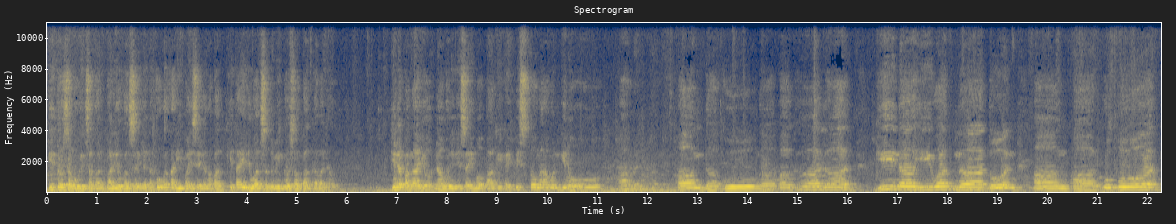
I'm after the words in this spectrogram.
dito sa bukid sa Kalbaryo kag sa ilan ako nga kalipay sa ilang pagkitay liwat sa Domingo sa pagkabanaw. Ginapangayo namon ini sa imo pagi kay Kristo nga amon Ginoo. Amen. Ang dako nga paghalad ginahiwat naton ang pag-upot.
